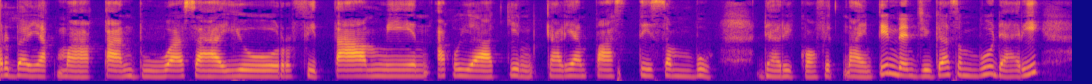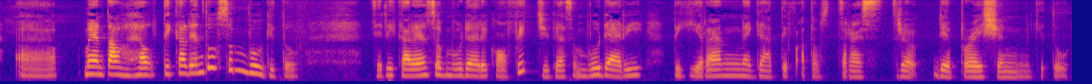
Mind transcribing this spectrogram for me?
perbanyak makan buah, sayur, vitamin. Aku yakin kalian pasti sembuh dari COVID-19 dan juga sembuh dari uh, mental healthy kalian tuh sembuh gitu. Jadi kalian sembuh dari COVID juga sembuh dari pikiran negatif atau stress, depression gitu.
